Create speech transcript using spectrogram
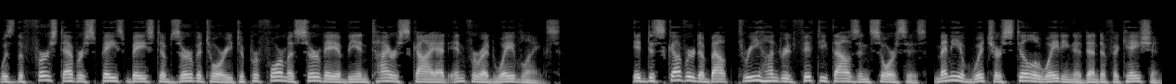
was the first ever space-based observatory to perform a survey of the entire sky at infrared wavelengths. It discovered about 350,000 sources, many of which are still awaiting identification.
